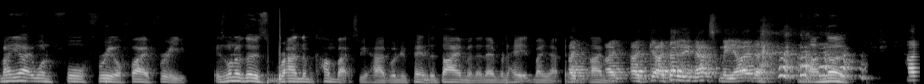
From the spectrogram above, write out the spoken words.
Man United won four three or five three. It's one of those random comebacks we had when we played the Diamond, and everyone hated Man United. I, I, I, I, don't think that's me either. I know. I,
